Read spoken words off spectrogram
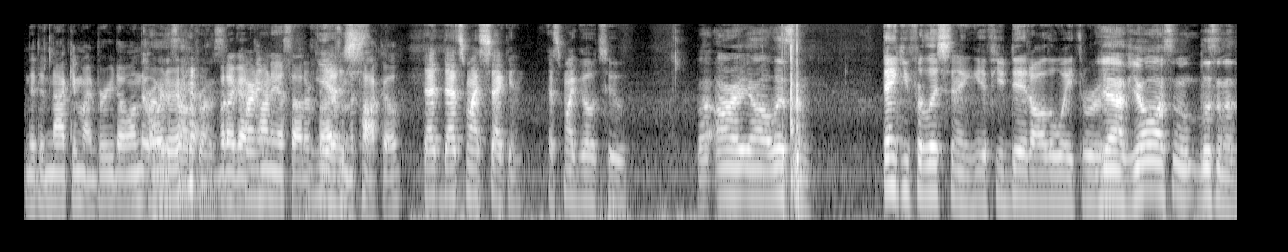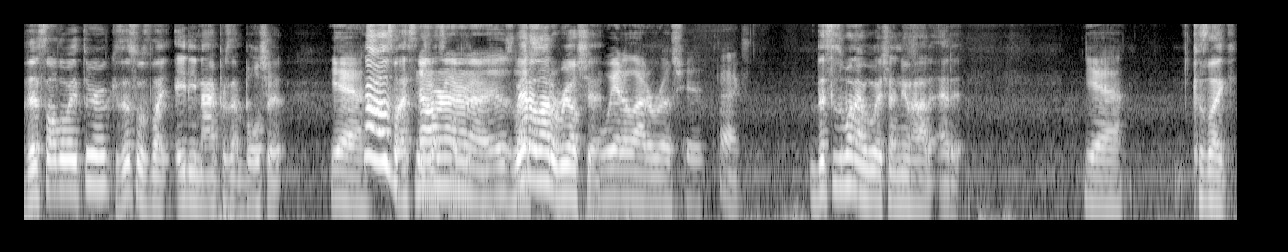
they did not get my burrito on the Carne order, fries. but I got Carne- carne asada fries and the taco. That that's my second. That's my go-to. But all right, y'all, listen. Thank you for listening. If you did all the way through. Yeah, if y'all listen, listen to this all the way through, because this was like eighty nine percent bullshit. Yeah. No, it was less. No, was no, less no, no, bullshit. no. It was. We had a lot of real shit. We had a lot of real shit. Facts. This is when I wish I knew how to edit, Yeah. cause like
